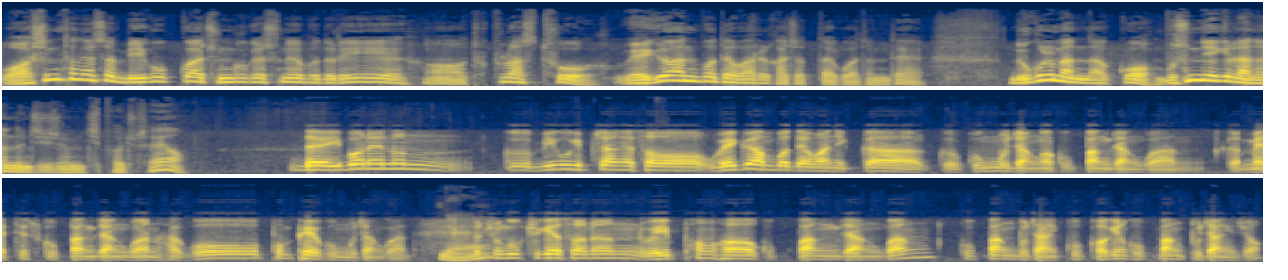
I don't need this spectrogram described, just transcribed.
워싱턴에서 미국과 중국의 수뇌부들이 어, 2 플러스 2 외교안보 대화를 가졌다고 하던데 누굴 만났고 무슨 얘기를 나눴는지 좀 짚어주세요. 네 이번에는 그 미국 입장에서 외교안보 대화니까 그 국무장관, 국방장관, 그 매티스 국방장관하고 폼페이오 국무장관. 네. 그 중국 측에서는 웨이펑허 국방장관, 국방부장, 국, 거기는 국방부장이죠.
